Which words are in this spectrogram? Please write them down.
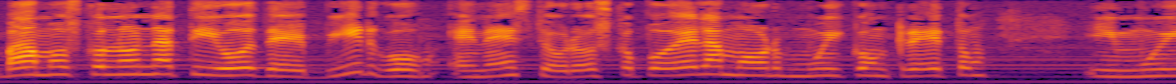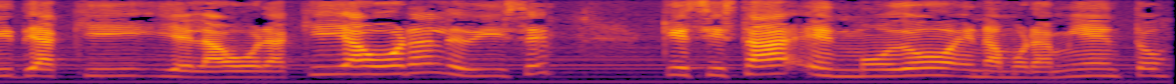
Vamos con los nativos de Virgo en este horóscopo del amor muy concreto y muy de aquí y el ahora. Aquí y ahora le dice que si está en modo enamoramiento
